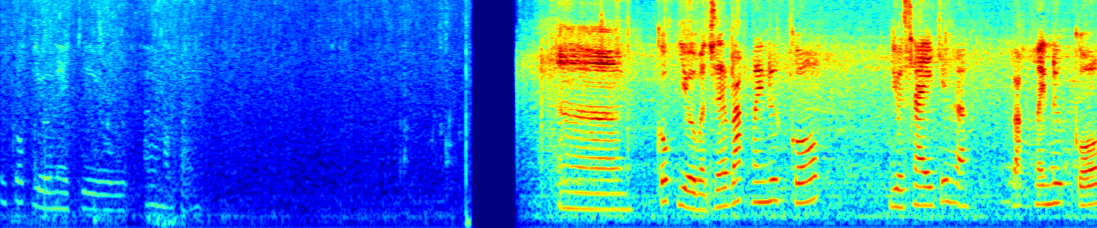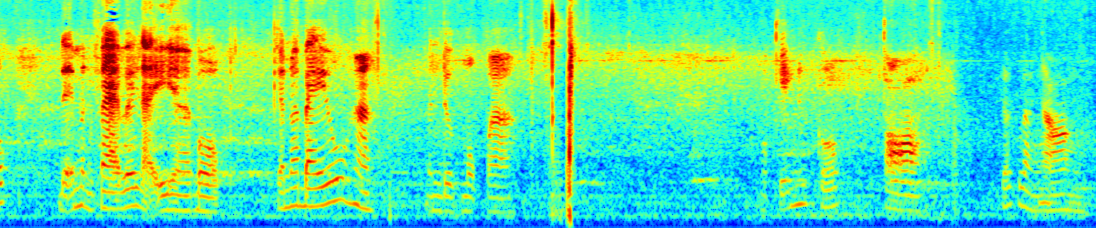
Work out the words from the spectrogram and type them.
Nước cốt dừa này chiều à, cốt dừa mình sẽ vắt lấy nước cốt dừa xay chứ ha. Vắt lấy nước cốt để mình pha với lại à, bột cho nó béo ha. Mình được một à, một chén nước cốt to rất là ngon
